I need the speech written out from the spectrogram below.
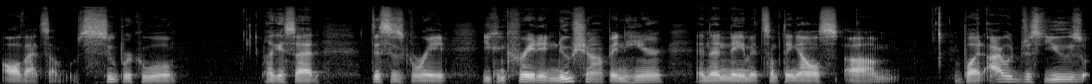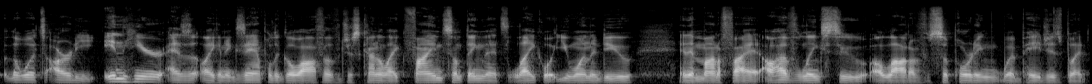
all that stuff. Super cool. Like I said, this is great. You can create a new shop in here and then name it something else. Um, but I would just use the what's already in here as like an example to go off of. Just kind of like find something that's like what you want to do and then modify it. I'll have links to a lot of supporting web pages, but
